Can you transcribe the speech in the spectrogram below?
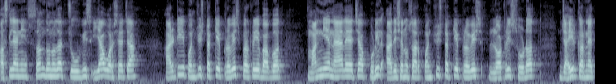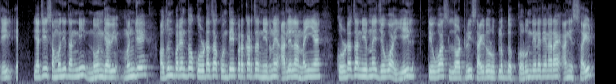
असल्याने सन दोन हजार चोवीस या वर्षाच्या आर टी ई पंचवीस टक्के प्रवेश प्रक्रियेबाबत माननीय न्यायालयाच्या पुढील आदेशानुसार पंचवीस टक्के प्रवेश लॉटरी सोडत जाहीर करण्यात येईल. याची संबंधितांनी नोंद घ्यावी. म्हणजे अजूनपर्यंत कोर्टाचा कोणत्याही प्रकारचा निर्णय आलेला नाही आहे कोर्टाचा निर्णय जेव्हा येईल तेव्हाच लॉटरी साईडवर उपलब्ध करून देण्यात येणार आहे आणि साईट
